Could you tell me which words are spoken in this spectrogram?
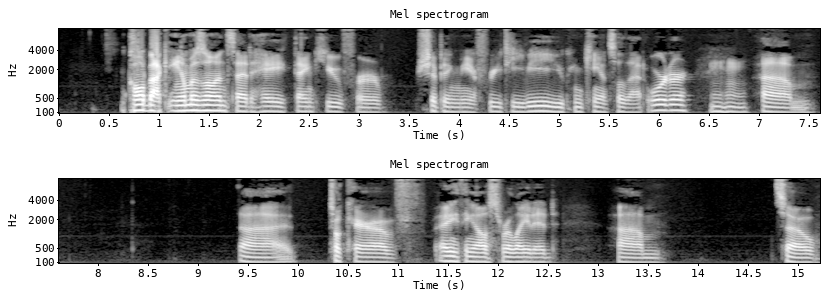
called back Amazon, said, "Hey, thank you for shipping me a free TV. You can cancel that order." hmm Um, uh, took care of anything else related. Um, so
